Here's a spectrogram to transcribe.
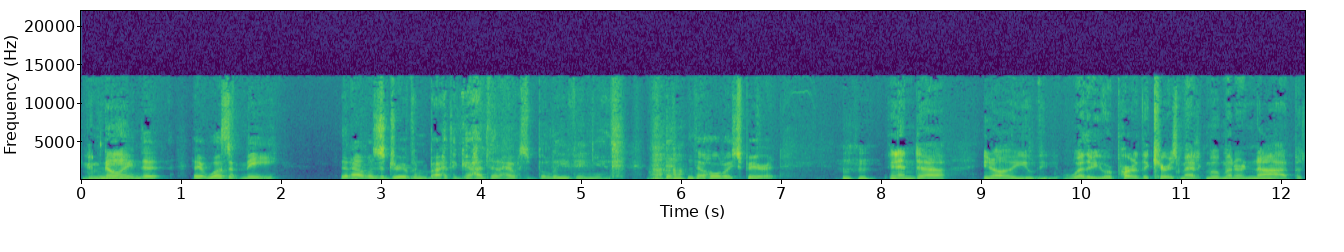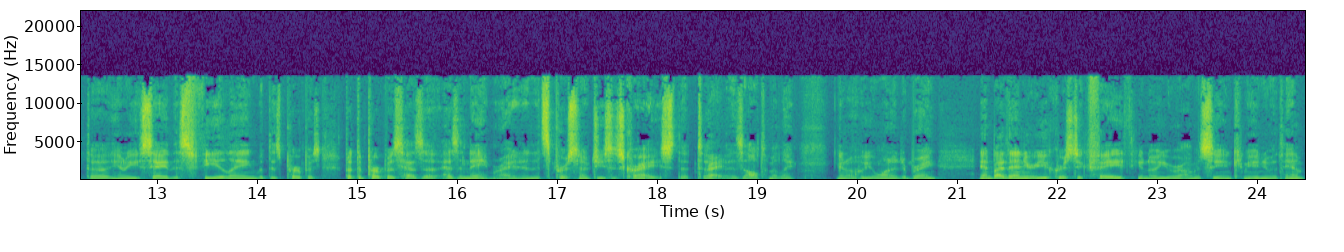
Knowing that it wasn't me, that I was driven by the God that I was believing in, uh-huh. the Holy Spirit. Mm-hmm. And, uh, you know, you, whether you were part of the charismatic movement or not, but the, you know, you say this feeling, but this purpose. But the purpose has a has a name, right? And it's the person of Jesus Christ that uh, right. is ultimately, you know, who you wanted to bring. And by then, your Eucharistic faith, you know, you were obviously in communion with Him.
